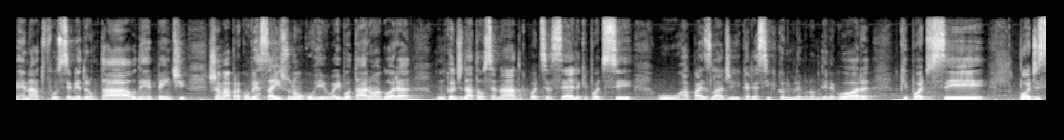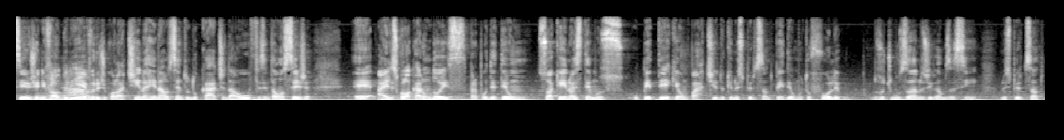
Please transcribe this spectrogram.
Renato fosse se amedrontar ou de repente chamar para conversar, isso não ocorreu. Aí botaram agora um candidato candidato ao Senado, que pode ser a Célia, que pode ser o rapaz lá de Cariacica, que eu não me lembro o nome dele agora, que pode ser pode ser o Genivaldo Lievero de Colatina, Reinaldo Centro Ducati da UFES. Então, ou seja, é, aí eles colocaram dois para poder ter um. Só que aí nós temos o PT, que é um partido que no Espírito Santo perdeu muito fôlego nos últimos anos, digamos assim, no Espírito Santo,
